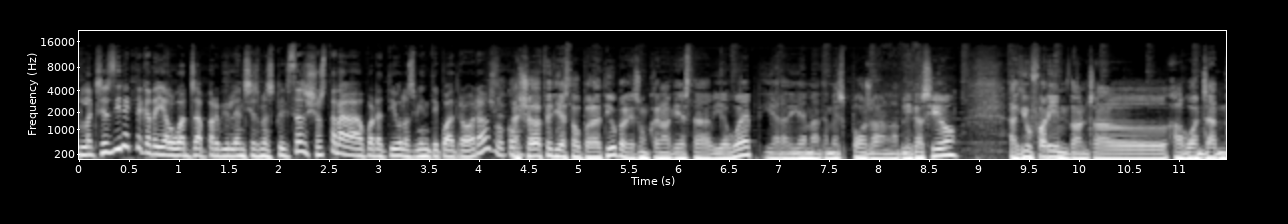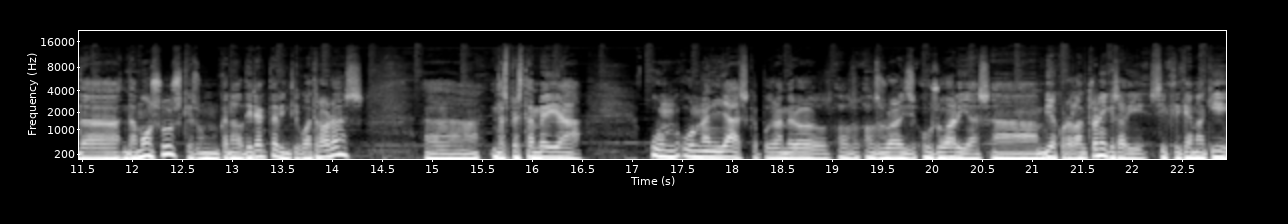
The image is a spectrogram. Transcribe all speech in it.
l'accés directe que deia el WhatsApp per violències masclistes, això estarà operatiu les 24 hores? O com? Això, de fet, ja està operatiu, perquè és un canal que ja està via web, i ara, diguem també es posa en l'aplicació. Aquí oferim, doncs, el, el WhatsApp de, de Mossos, que és un canal directe, 24 hores. Uh, després també hi ha un, un enllaç que podran veure els, els, els usuaris, usuàries uh, via correu electrònic, és a dir, si cliquem aquí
